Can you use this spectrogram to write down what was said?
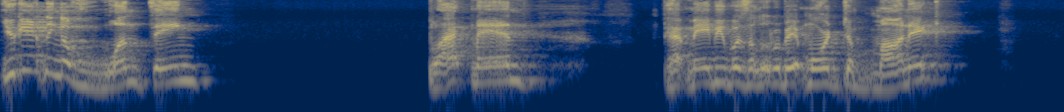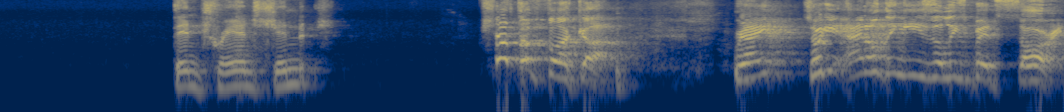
you can't think of one thing, black man, that maybe was a little bit more demonic than transgender. Shut the fuck up. Right? So again, I don't think he's the least bit sorry.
